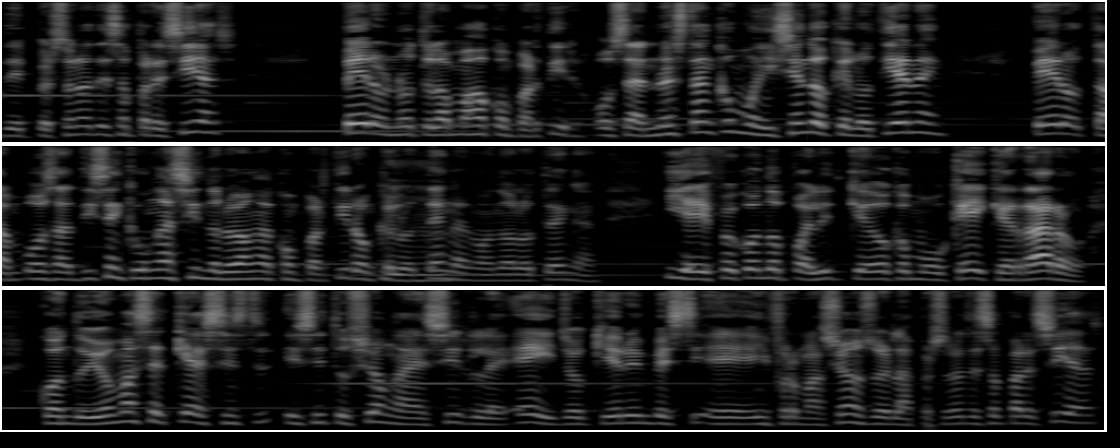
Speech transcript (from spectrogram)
de personas desaparecidas, pero no te lo vamos a compartir. O sea, no están como diciendo que lo tienen, pero tampoco, o sea, dicen que aún así no lo van a compartir, aunque lo tengan o no lo tengan. Y ahí fue cuando Palit quedó como, ok, qué raro. Cuando yo me acerqué a esa insti- institución a decirle, hey, yo quiero eh, información sobre las personas desaparecidas,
